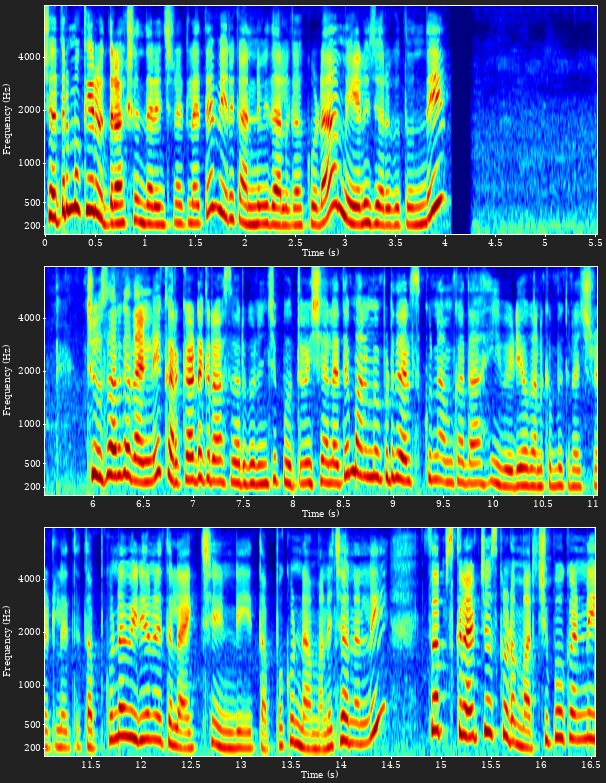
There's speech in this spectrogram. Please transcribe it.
చతుర్ముఖి రుద్రాక్షను ధరించినట్లయితే వీరికి అన్ని విధాలుగా కూడా మేలు జరుగుతుంది. చూసారు కదండి కర్కాటక రాశి వారి గురించి పూర్తి విషయాలు అయితే మనం ఇప్పుడు తెలుసుకున్నాం కదా. ఈ వీడియో కనుక మీకు నచ్చినట్లయితే తప్పకుండా వీడియోని అయితే లైక్ చేయండి. తప్పకుండా మన ఛానల్ని సబ్స్క్రైబ్ చేసుకోవడం మర్చిపోకండి.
